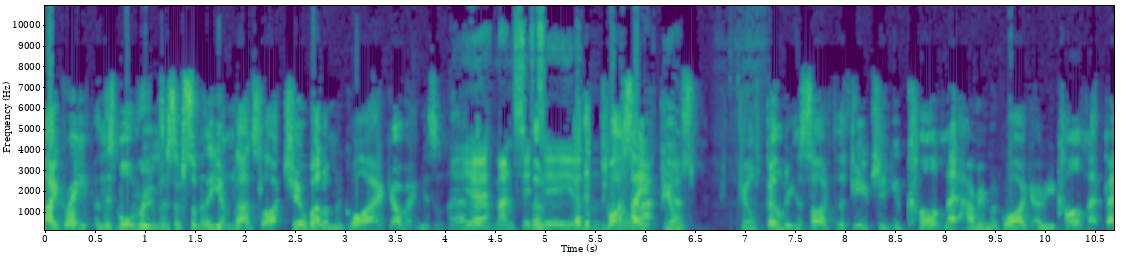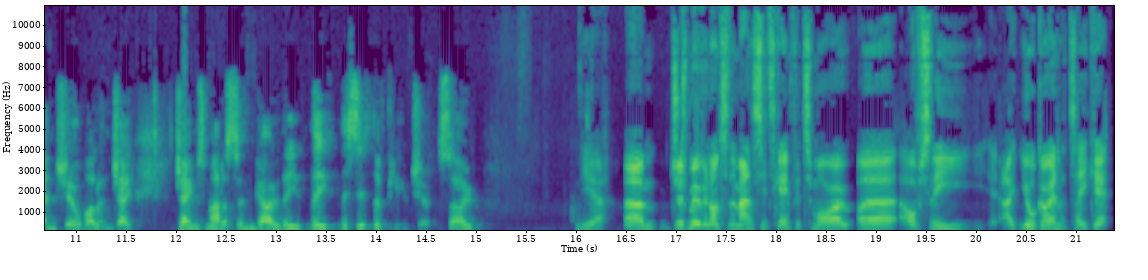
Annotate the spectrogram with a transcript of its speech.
I agree. And there's more rumours of some of the young lads like Chilwell and Maguire going, isn't there? Yeah, Than- Man City than- but this is what I say. that, Puel's building a side for the future. You can't let Harry Maguire go. You can't let Ben Chilwell and J- James Maddison go. They, they, this is the future. So Yeah. Um, just moving on to the Man City game for tomorrow. Uh, obviously, uh, you're going to take it.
